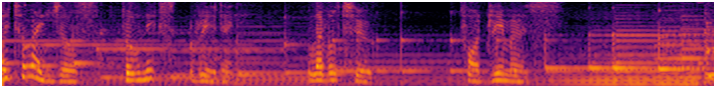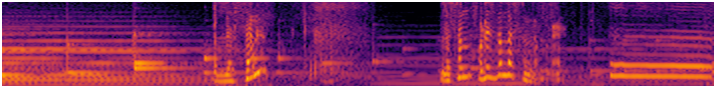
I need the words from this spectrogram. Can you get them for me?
Little Angels Phonics Reading Level 2 for Dreamers. Listen. Listen, what is the lesson number? Mm,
